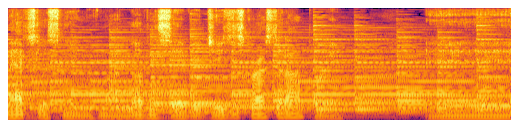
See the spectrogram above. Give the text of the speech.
matchless name of my loving Savior, Jesus Christ, that I pray. Amen.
